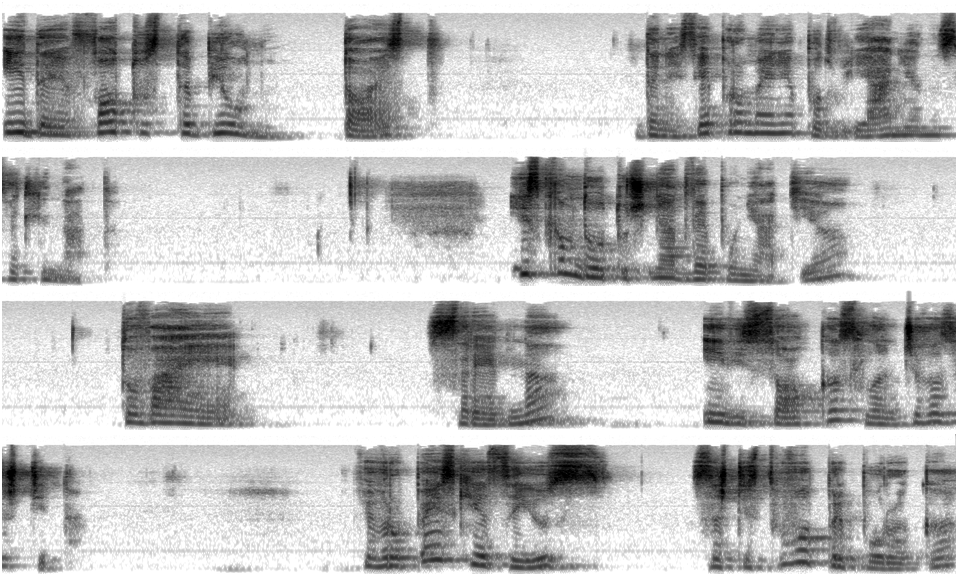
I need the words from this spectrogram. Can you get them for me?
и да е фотостабилно, т.е. да не се променя под влияние на светлината. Искам да уточня две понятия. Това е средна и висока слънчева защита. В Европейския съюз съществува препоръка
